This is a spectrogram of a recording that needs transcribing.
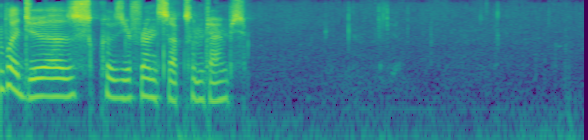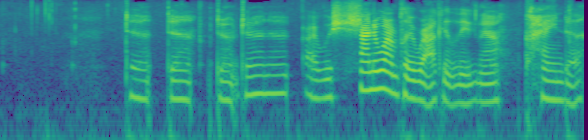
Wanna play duos? Cause your friends suck sometimes. Dun, dun, dun, dun, dun. I wish. Kinda wanna play Rocket League now. Kinda.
